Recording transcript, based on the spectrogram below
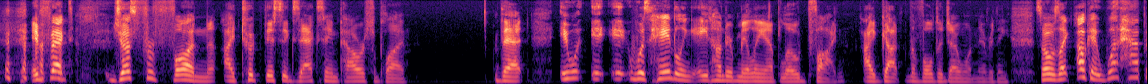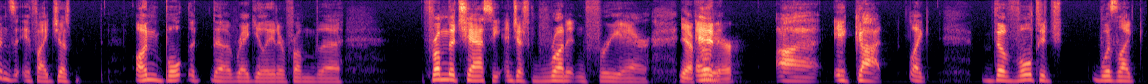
in fact, just for fun, I took this exact same power supply that it, it it was handling 800 milliamp load fine. I got the voltage I want and everything. So I was like, okay, what happens if I just unbolt the, the regulator from the from the chassis and just run it in free air? Yeah, free And, air. Uh, it got like the voltage was like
